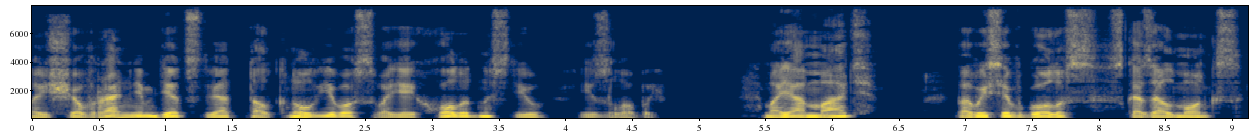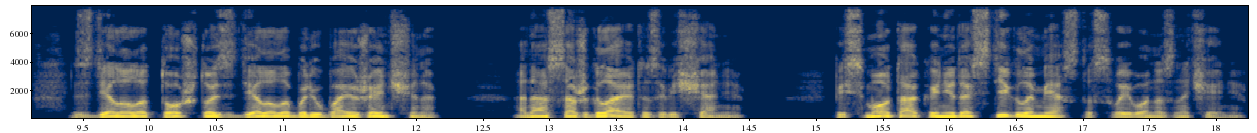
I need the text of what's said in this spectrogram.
но еще в раннем детстве оттолкнул его своей холодностью и злобой. — Моя мать, — повысив голос, — сказал Монкс, — сделала то, что сделала бы любая женщина. Она сожгла это завещание. Письмо так и не достигло места своего назначения.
